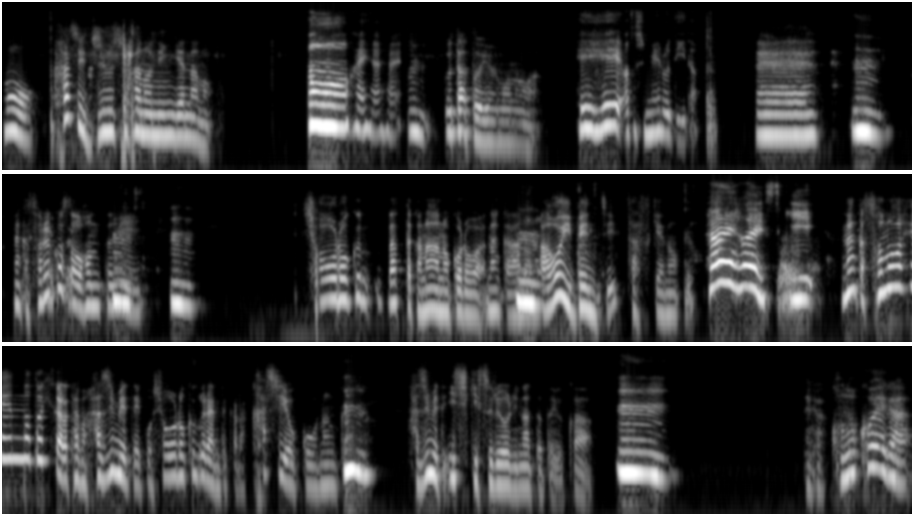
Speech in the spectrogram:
もう歌詞重視派の人間なの。ああ、はいはいはい。うん。歌というものは。へえへえ、私メロディーだ。えー、うん。なんかそれこそ本当にうん。小6だったかな、あの頃は。なんかあの、うん青いベンチ、サスケの。はいはい、好き。なんかその辺の時から多分初めてこう小6ぐらいの時から歌詞をこうなんかうん。初めて意識するようになったというか、うん。なんかこの声が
